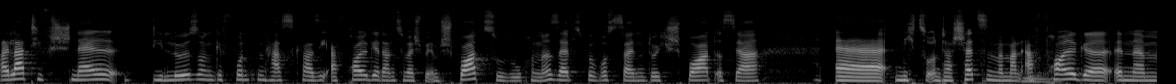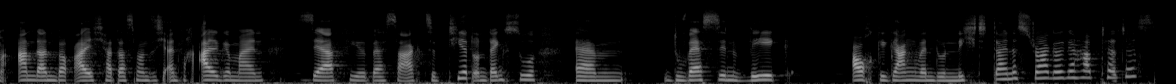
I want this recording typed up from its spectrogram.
relativ schnell die Lösung gefunden hast, quasi Erfolge dann zum Beispiel im Sport zu suchen. Ne? Selbstbewusstsein durch Sport ist ja äh, nicht zu unterschätzen, wenn man Erfolge in einem anderen Bereich hat, dass man sich einfach allgemein sehr viel besser akzeptiert. Und denkst du, ähm, du wärst den Weg auch gegangen, wenn du nicht deine Struggle gehabt hättest?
